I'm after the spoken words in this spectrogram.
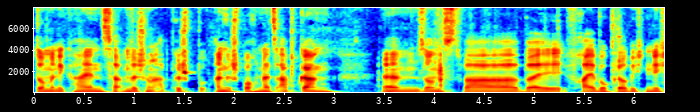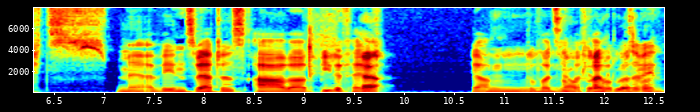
Dominik Heinz hatten wir schon angesprochen als Abgang. Ähm, sonst war bei Freiburg, glaube ich, nichts mehr Erwähnenswertes, aber Bielefeld. Ja ja, mhm. du wolltest noch ja, okay, bei Freiburg was erwähnen?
